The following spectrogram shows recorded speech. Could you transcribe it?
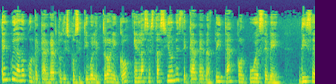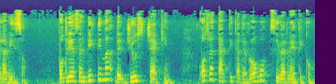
ten cuidado con recargar tu dispositivo electrónico en las estaciones de carga gratuita con USB, dice el aviso. Podría ser víctima del juice jacking, otra táctica de robo cibernético.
